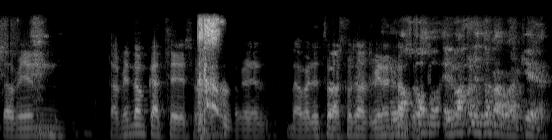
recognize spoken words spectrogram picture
también también da un caché eso, ¿no? de, haber, hecho las cosas bien. El, bajo, el bajo le toca a cualquiera.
